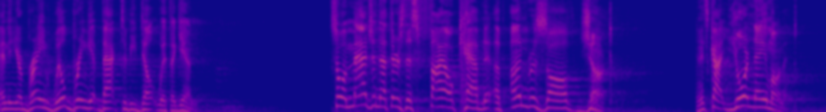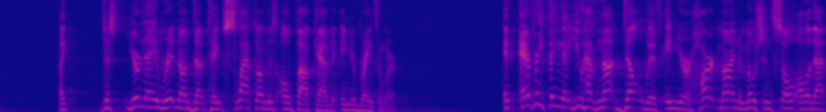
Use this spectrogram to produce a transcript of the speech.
and then your brain will bring it back to be dealt with again. So imagine that there's this file cabinet of unresolved junk, and it's got your name on it. Like just your name written on duct tape, slapped on this old file cabinet in your brain somewhere. And everything that you have not dealt with in your heart, mind, emotion, soul, all of that,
